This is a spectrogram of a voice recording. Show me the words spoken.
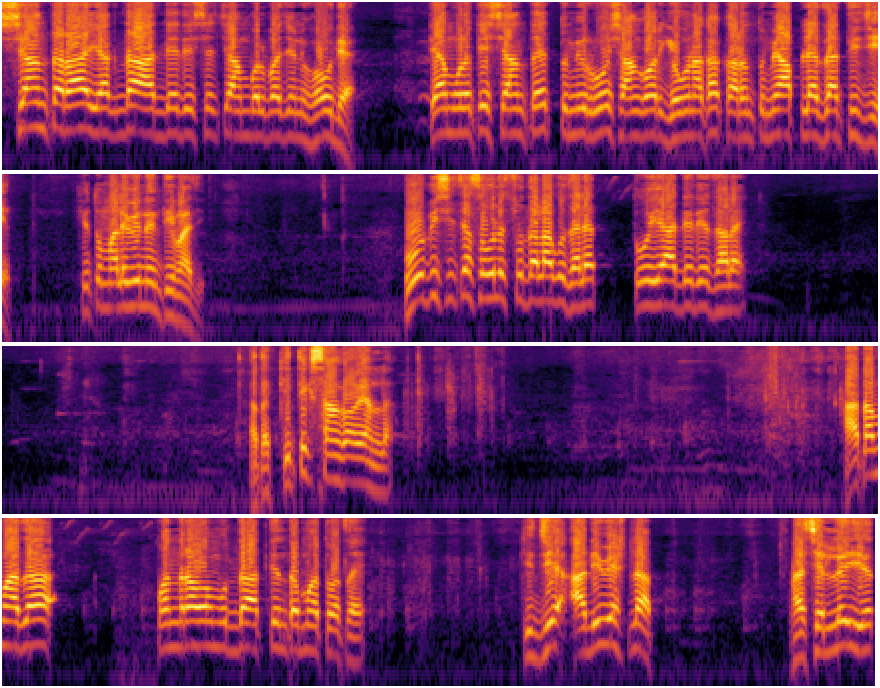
शांत राहा. एकदा अध्यादेशाची अंमलबजावणी होऊ द्या. त्यामुळे ते शांत आहेत. तुम्ही रोज अंगावर घेऊ नका कारण तुम्ही आपल्या जातीचे आहेत. ही तुम्हाला विनंती माझी. ओबीसीच्या सवलत सुद्धा लागू झाल्यात. तो या अध्यादेश झालाय. आता कितीक सांगावं यांना? आता माझा पंधरावा मुद्दा अत्यंत महत्त्वाचा आहे की जे अधिवेशनात असे लय आहेत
